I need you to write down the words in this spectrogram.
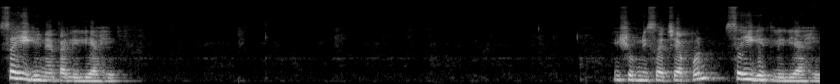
सही घेण्यात आलेली आहे. हिशोबनिसाची आपण सही घेतलेली आहे.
